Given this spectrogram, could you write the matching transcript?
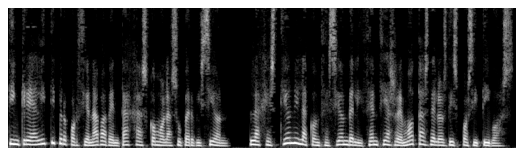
Tincreality proporcionaba ventajas como la supervisión, la gestión y la concesión de licencias remotas de los dispositivos.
